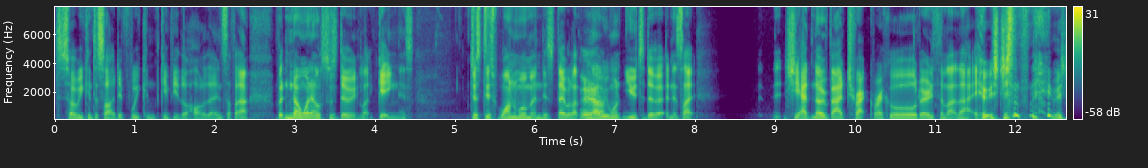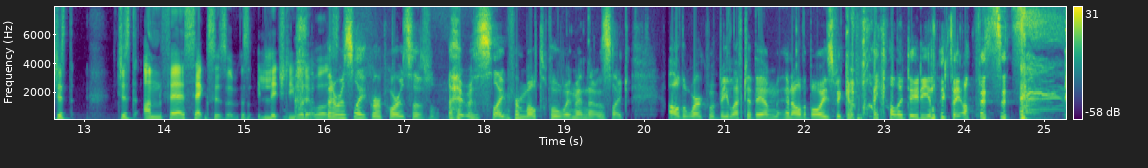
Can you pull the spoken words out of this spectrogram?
So we can decide if we can give you the holiday and stuff like that. But no one else was doing like getting this. Just this one woman. This they were like, Yeah. no, we want you to do it, and it's like she had no bad track record or anything like that. It was just, it was just just unfair sexism. That's literally what it was. There was like reports of it was like from multiple women that was like all the work would be left to them and all the boys would go play Call of Duty and look the offices.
